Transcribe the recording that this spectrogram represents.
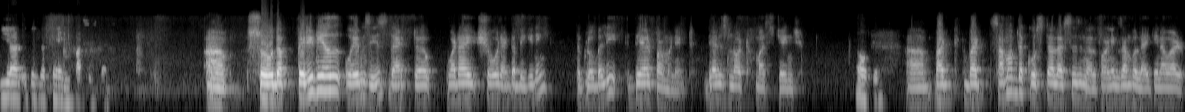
year it is the same persistent? Um, so the perennial OMZs that what I showed at the beginning, the globally, they are permanent. There is not much change. Okay. Uh, but but some of the coastal are seasonal. For an example, like in our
